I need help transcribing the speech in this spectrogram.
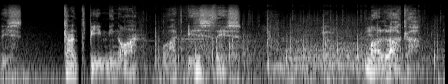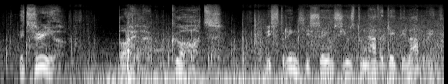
This can't be Minoan. What is this? Malaka. It's real. By the gods. The strings Theseus used to navigate the labyrinth.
